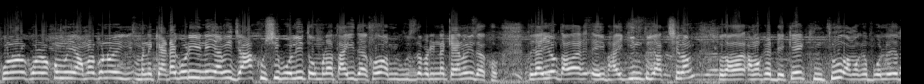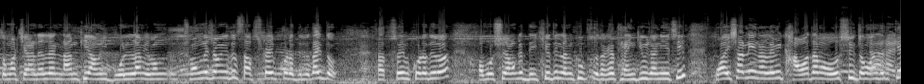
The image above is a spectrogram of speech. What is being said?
কোনো কোনো রকমই আমার কোনো মানে ক্যাটাগরি নেই আমি যা খুশি বলি তোমরা তাই দেখো আমি বুঝতে পারি না কেনই দেখো। তো যাই হোক দাদা এই ভাই কিন্তু যাচ্ছিলাম তো দাদা আমাকে ডেকে কিন্তু আমাকে বলল যে তোমার চ্যানেলের নাম কি? আমি বললাম এবং সঙ্গে সঙ্গে কিন্তু সাবস্ক্রাইব করে দিল তাই তো? সাবস্ক্রাইব করে দিল অবশ্যই আমাকে দেখিয়ে দিল আমি খুব তাকে থ্যাংক ইউ জানিয়েছি। পয়সা নেই নাহলে আমি খাওয়াতাম অবশ্যই তোমাদেরকে।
